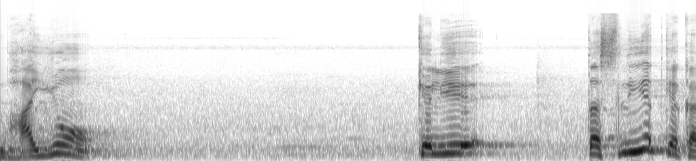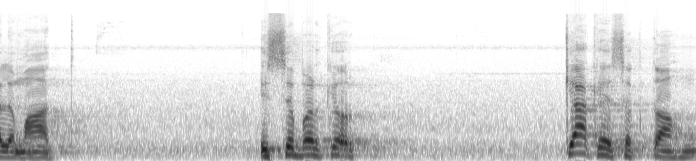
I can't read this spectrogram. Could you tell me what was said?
भाइयों के लिए तसलियत के कलमात इससे बढ़ के और क्या कह सकता हूँ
